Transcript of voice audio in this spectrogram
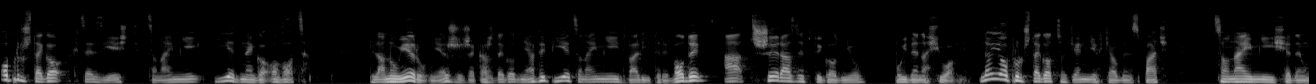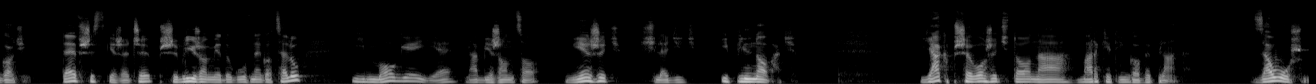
Oprócz tego chcę zjeść co najmniej jednego owoca. Planuję również, że każdego dnia wypiję co najmniej 2 litry wody, a 3 razy w tygodniu pójdę na siłownię. No i oprócz tego codziennie chciałbym spać co najmniej 7 godzin. Te wszystkie rzeczy przybliżą mnie do głównego celu i mogę je na bieżąco mierzyć, śledzić i pilnować. Jak przełożyć to na marketingowy plan? Załóżmy,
